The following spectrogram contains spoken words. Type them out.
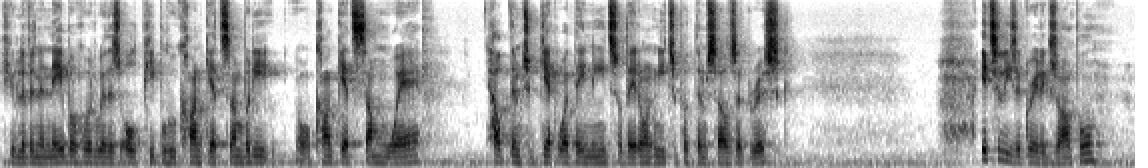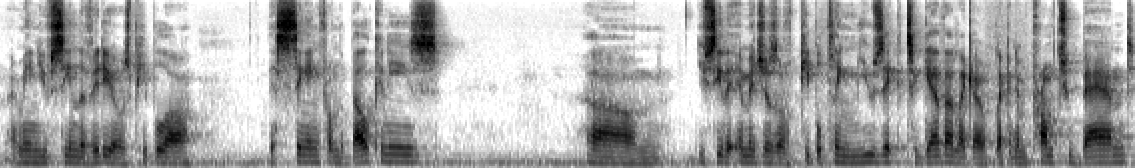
If you live in a neighborhood where there's old people who can't get somebody or can't get somewhere, help them to get what they need so they don't need to put themselves at risk. Italy's a great example. I mean, you've seen the videos. People are they're singing from the balconies. Um, you see the images of people playing music together, like a like an impromptu band.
